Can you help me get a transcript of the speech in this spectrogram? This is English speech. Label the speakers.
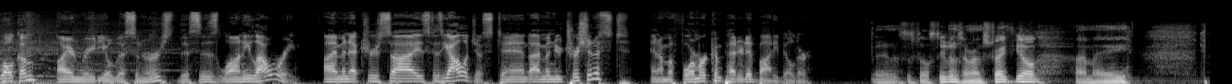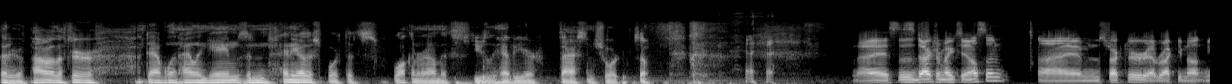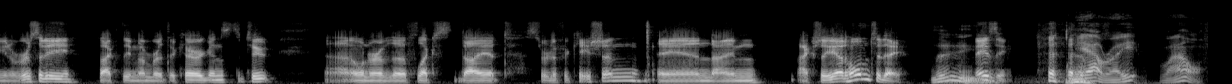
Speaker 1: Welcome, Iron Radio listeners. This is Lonnie Lowery. I'm an exercise physiologist, and I'm a nutritionist, and I'm a former competitive bodybuilder.
Speaker 2: And this is Phil Stevens. I run Strength Yield. I'm a competitive powerlifter, dabble in Highland Games and any other sport that's walking around that's usually heavy or fast and short. So,
Speaker 3: nice. This is Dr. Mike T. Nelson. I'm an instructor at Rocky Mountain University, faculty member at the Carrick Institute, uh, owner of the Flex Diet certification, and I'm actually at home today.
Speaker 2: hey.
Speaker 3: Amazing.
Speaker 1: yeah, right? Wow.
